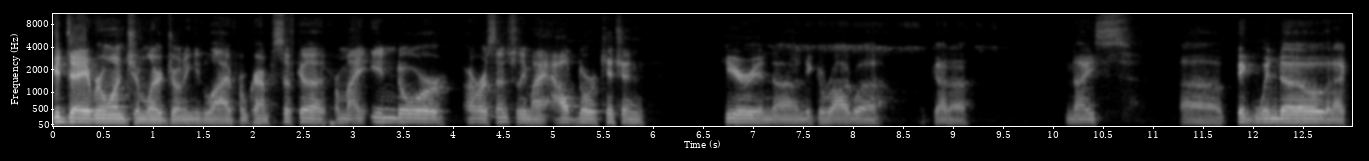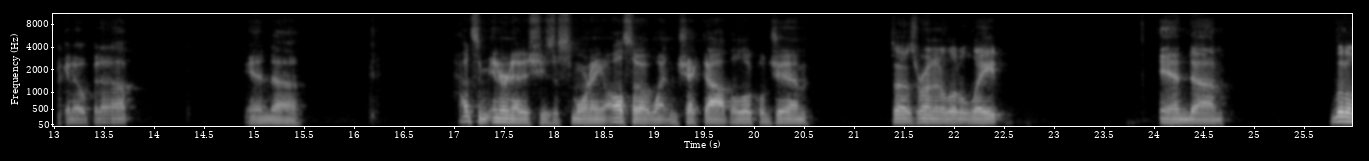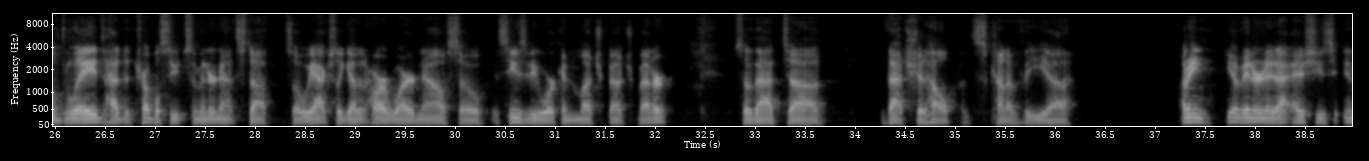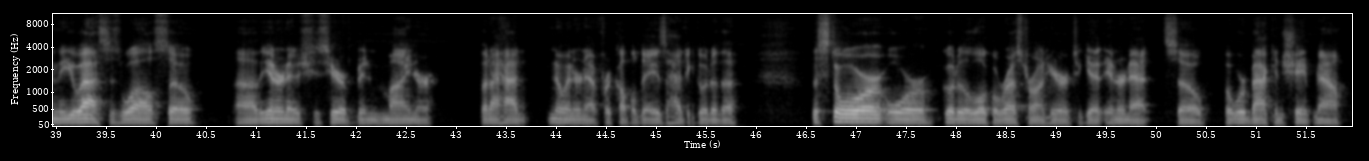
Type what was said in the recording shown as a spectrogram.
Good day, everyone. Jim Laird joining you live from Gran Pacifica from my indoor, or essentially my outdoor kitchen here in uh, Nicaragua. Got a nice uh, big window that I can open up, and uh, had some internet issues this morning. Also, I went and checked out the local gym, so I was running a little late, and um, little delayed. Had to troubleshoot some internet stuff, so we actually got it hardwired now. So it seems to be working much much better. So that uh, that should help. It's kind of the uh, I mean, you have internet issues in the U.S. as well, so uh, the internet issues here have been minor. But I had no internet for a couple days. I had to go to the the store or go to the local restaurant here to get internet. So, but we're back in shape now.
